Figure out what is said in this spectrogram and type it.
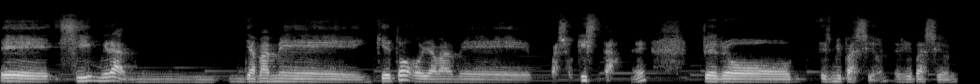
Eh, sí, mira, llámame inquieto o llámame masoquista, ¿eh? pero es mi pasión, es mi pasión.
